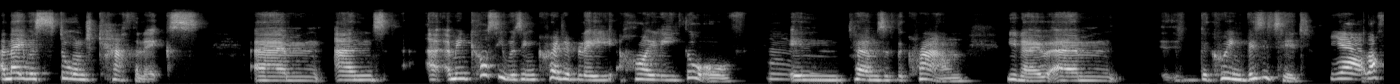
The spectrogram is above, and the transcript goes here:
and they were staunch Catholics. Um, and uh, I mean, Cossey was incredibly highly thought of Hmm. in terms of the crown. You know, um, the Queen visited. Yeah, that's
